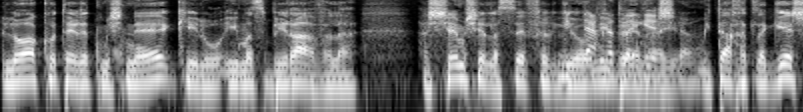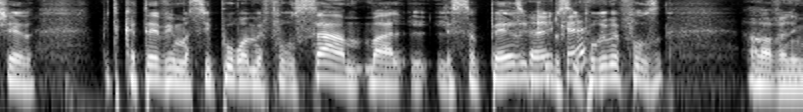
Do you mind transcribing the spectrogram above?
לא הכותרת משנה, כאילו היא מסבירה, אבל השם של הספר גאוני בעיניי. מתחת לגשר, מתכתב עם הסיפור המפורסם, מה, לספר, כן, כאילו כן. סיפורים מפורסמים. אה, אבל אני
